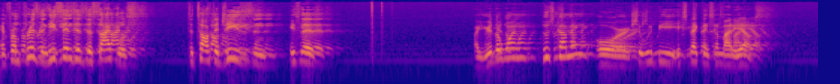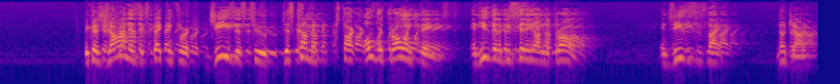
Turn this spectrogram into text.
And from prison, he sends his disciples to talk to Jesus, and he says, Are you the one who's coming, or should we be expecting somebody else? Because John is expecting for Jesus to just come and start overthrowing things, and he's going to be sitting on the throne. And Jesus is like, No, John,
